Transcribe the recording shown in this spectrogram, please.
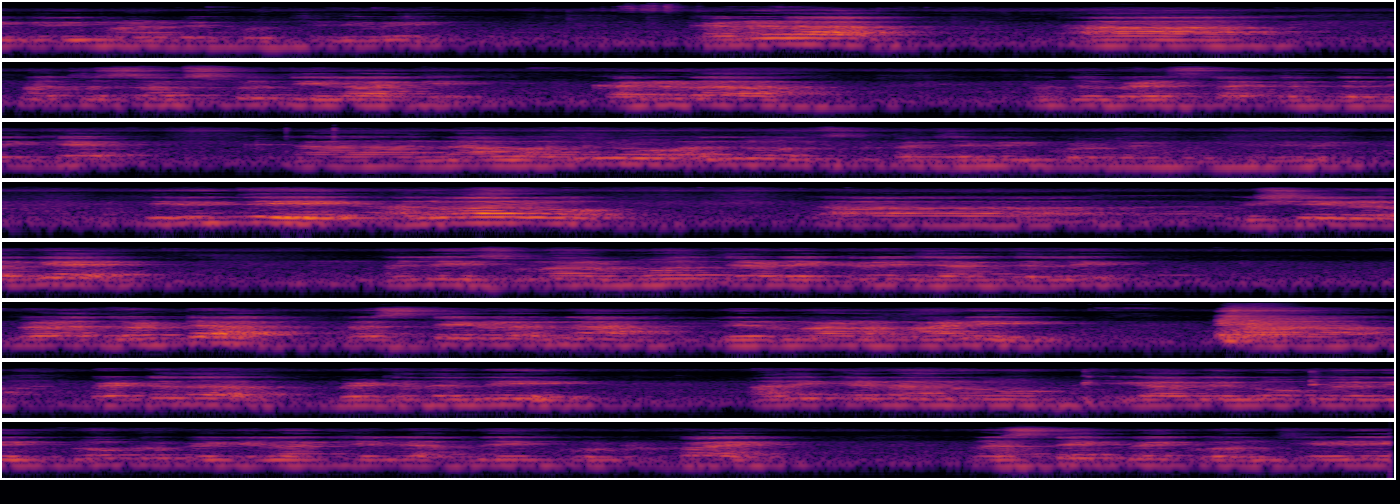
ನಿಗದಿ ಮಾಡಬೇಕು ಅಂತಿದ್ದೀವಿ. ಕನ್ನಡ ಮತ್ತು ಸಂಸ್ಕೃತಿ ಇಲಾಖೆ, ಕನ್ನಡ ಒಂದು ಬೆಳೆಸ್ತಕ್ಕಂಥದ್ದಕ್ಕೆ ನಾವು ಅದನ್ನು, ಅಲ್ಲೂ ಒಂದು ಸ್ವಲ್ಪ ಜಮೀನು ಕೊಡಬೇಕು ಅಂತಿದ್ದೀವಿ. ಈ ರೀತಿ ಹಲವಾರು ವಿಷಯಗಳಿಗೆ ಅಲ್ಲಿ ಸುಮಾರು ಮೂವತ್ತೆರಡು ಎಕರೆ ಜಾಗದಲ್ಲಿ ಬಹಳ ದೊಡ್ಡ ರಸ್ತೆಗಳನ್ನು ನಿರ್ಮಾಣ ಮಾಡಿ ಬೆಟ್ಟದ, ಬೆಟ್ಟದಲ್ಲಿ ಅದಕ್ಕೆ ನಾನು ಈಗಾಗಲೇ ಲೋಕೋಪಯೋಗಿ ಲೋಕೋಪಯೋಗಿ ಇಲಾಖೆಯಲ್ಲಿ ಹದಿನೈದು ಕೋಟಿ ರೂಪಾಯಿ ರಸ್ತೆಗೆ ಬೇಕು ಅಂತ ಹೇಳಿ,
